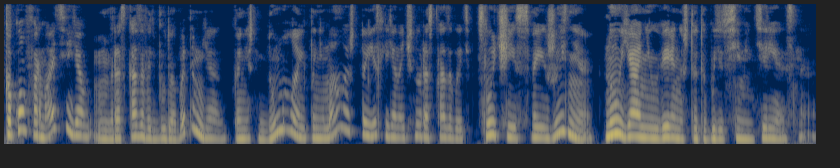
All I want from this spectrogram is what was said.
В каком формате я рассказывать буду об этом, я, конечно, думала и понимала, что если я начну рассказывать случаи из своей жизни, ну, я не уверена, что это будет всем интересно.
